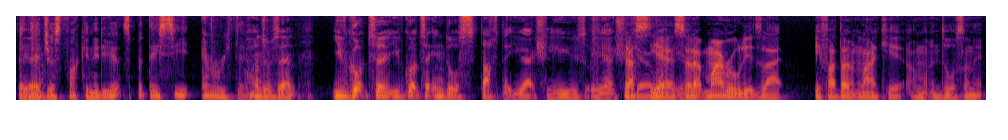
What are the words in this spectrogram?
that Yeah. they're just fucking idiots, but they see everything. Hundred percent. You've got to you've got to endorse stuff that you actually use or you actually That's care yeah, about. So that my rule is like, if I don't like it, I'm not endorsing it.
